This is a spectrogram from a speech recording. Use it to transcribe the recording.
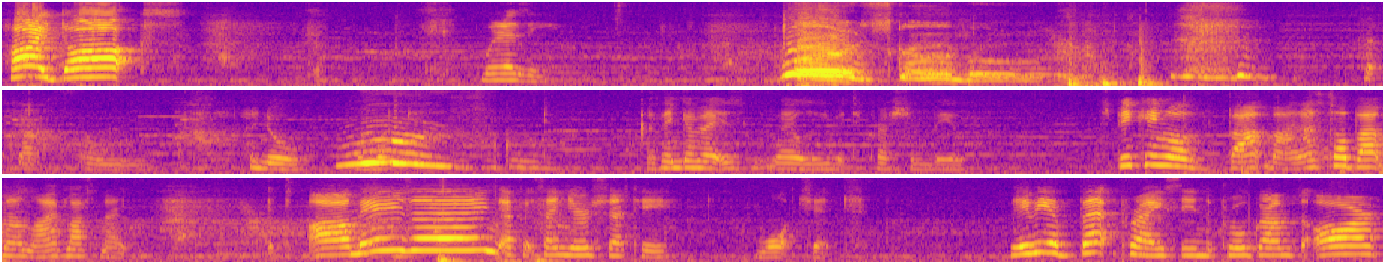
Hi, Docs! Where is he? Where's Scumbo? I know. I think I might as well leave it to Christian Bale. Speaking of Batman, I saw Batman live last night. It's amazing! If it's in your city, watch it. Maybe a bit pricey, and the programs are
